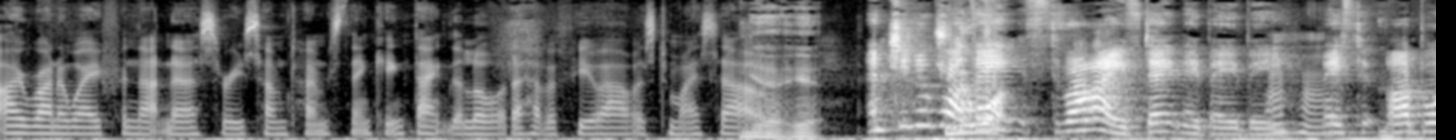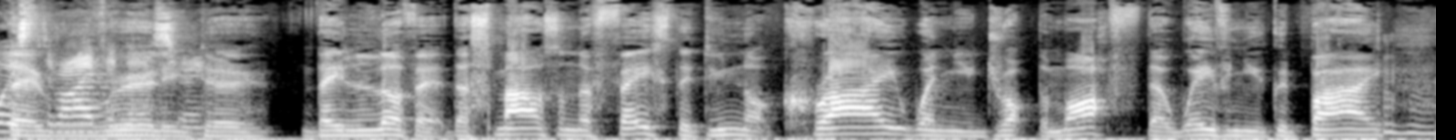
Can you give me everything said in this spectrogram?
I run away from that nursery sometimes thinking, thank the Lord, I have a few hours to myself. yeah, yeah. And do you know Do you what? know they what? thrive, don't they, baby? Mm-hmm. They th- our boys They thrive in really nursery. They really do. They love it. The smiles on their face. They do not cry when you drop them off. They're waving you goodbye, Mm-hmm.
